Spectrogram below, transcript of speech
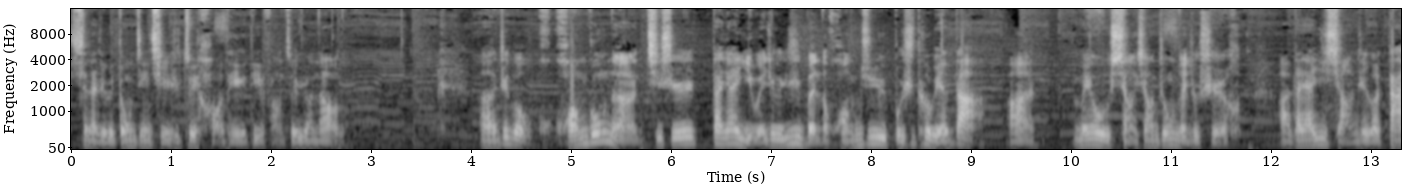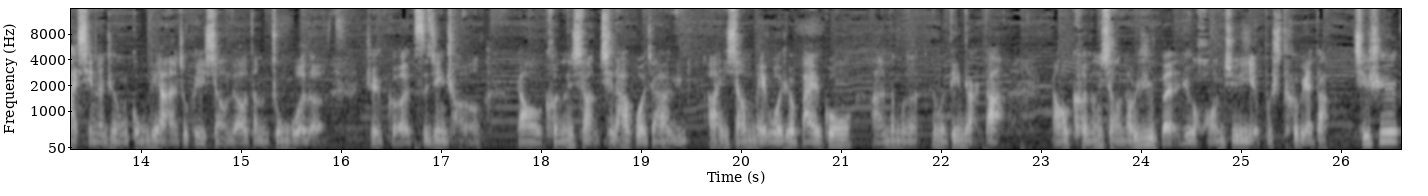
现在这个东京其实是最好的一个地方，最热闹了。呃，这个皇宫呢，其实大家以为这个日本的皇居不是特别大啊，没有想象中的就是啊，大家一想这个大型的这种宫殿啊，就可以想到咱们中国的这个紫禁城，然后可能想其他国家啊，一想美国这个白宫啊，那么那么丁点儿大。然后可能想到日本这个皇居也不是特别大，其实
